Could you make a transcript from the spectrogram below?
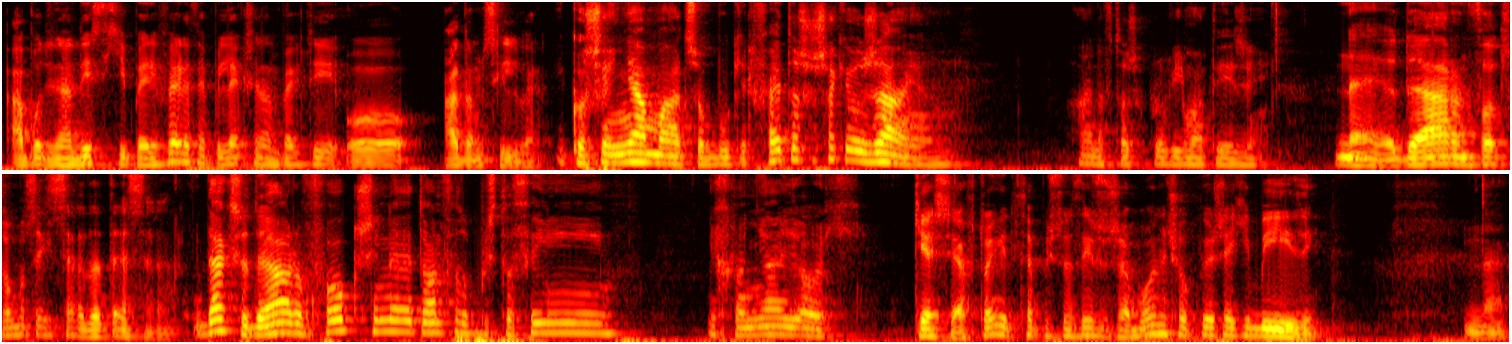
από την αντίστοιχη περιφέρεια θα επιλέξει έναν παίκτη ο Adam Silver. 29 μάτσο ο Booker φέτος, όσο και ο Zion. Αν αυτός σε προβληματίζει. Ναι, ο De'Aaron Fox όμως έχει 44. Εντάξει, ο De'Aaron Fox είναι το αν θα του πιστωθεί η χρονιά ή όχι. Και σε αυτό γιατί θα πιστωθεί στο Σαμπόνις ο οποίος έχει μπει ήδη. Ναι.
